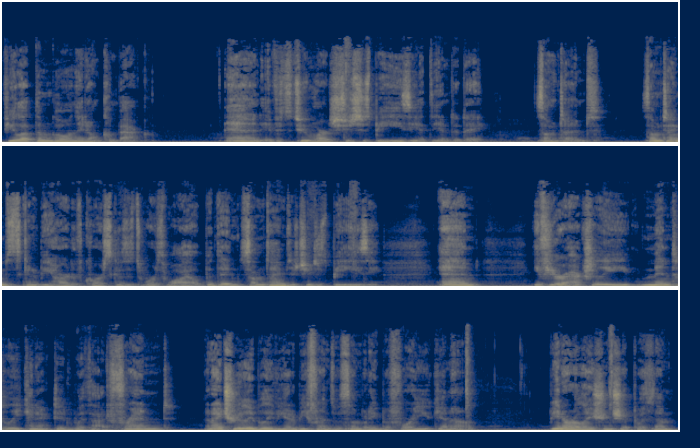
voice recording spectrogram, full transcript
if you let them go and they don't come back. And if it's too hard, it should just be easy at the end of the day. Sometimes. Sometimes it's going to be hard, of course, because it's worthwhile, but then sometimes it should just be easy. And if you're actually mentally connected with that friend, and I truly believe you got to be friends with somebody before you can uh, be in a relationship with them,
